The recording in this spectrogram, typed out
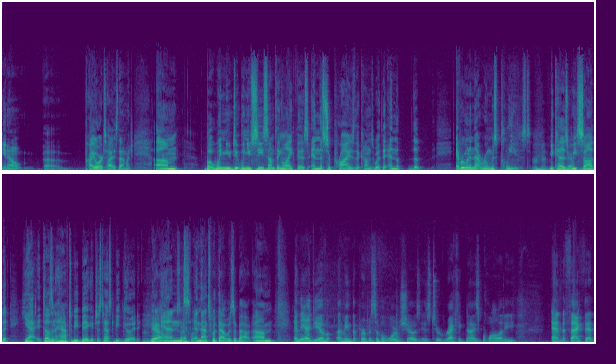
you know, uh, prioritized that much. Um, but when you do, when you see something like this, and the surprise that comes with it, and the the everyone in that room was pleased because we saw that yeah, it doesn't have to be big; it just has to be good. Yeah, and exactly. and that's what that was about. Um, And the idea of, I mean, the purpose of award shows is to recognize quality. And the fact that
